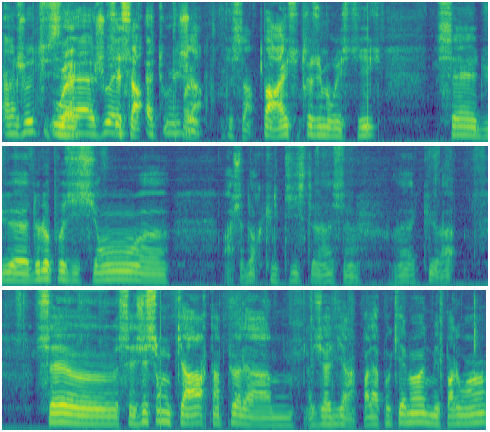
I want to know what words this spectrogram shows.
un jeu, tu sais Ouais, à jouer à, ça. à tous les Voilà, c'est ça. Pareil, c'est très humoristique. C'est du, euh, de l'opposition. euh, ah, J'adore cultiste. hein, c'est voilà, euh, c'est gestion de cartes, un peu à la. J'allais dire, pas la Pokémon, mais pas loin.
